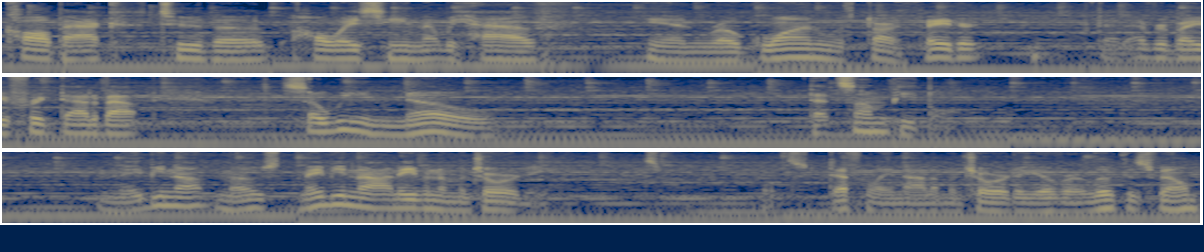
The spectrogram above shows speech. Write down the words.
callback to the hallway scene that we have in Rogue One with Darth Vader that everybody freaked out about. So we know that some people, maybe not most, maybe not even a majority, it's, it's definitely not a majority over at Lucasfilm.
